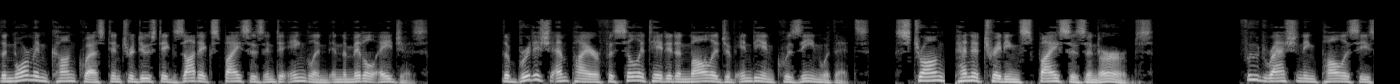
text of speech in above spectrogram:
The Norman conquest introduced exotic spices into England in the Middle Ages. The British Empire facilitated a knowledge of Indian cuisine with its strong, penetrating spices and herbs. Food rationing policies,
